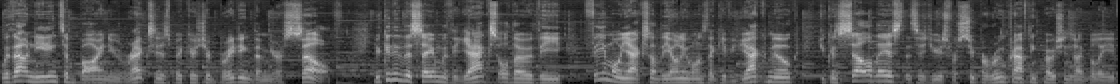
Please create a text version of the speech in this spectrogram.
without needing to buy new Rexes because you're breeding them yourself. You can do the same with the yaks, although the female yaks are the only ones that give you yak milk. You can sell this, this is used for super rune crafting potions I believe,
